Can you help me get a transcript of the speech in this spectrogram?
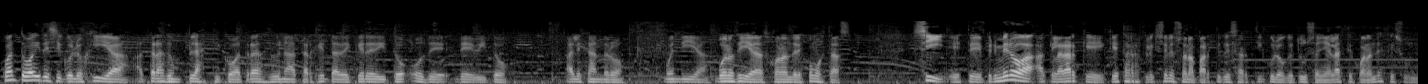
¿cuánto hay de psicología atrás de un plástico, atrás de una tarjeta de crédito o de débito? Alejandro, buen día. Buenos días, Juan Andrés, ¿cómo estás? Sí, este, primero aclarar que, estas reflexiones son a partir de ese artículo que tú señalaste, Juan Andrés, que es un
